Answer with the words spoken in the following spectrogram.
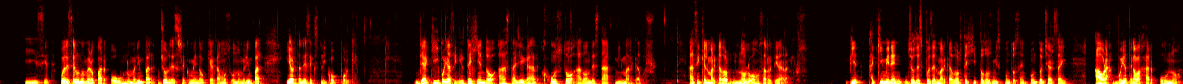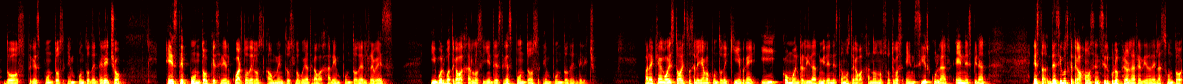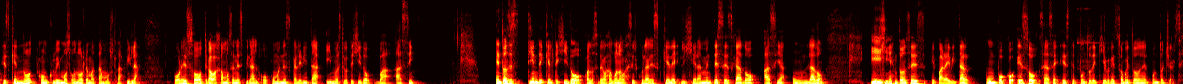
y 7. Puede ser un número par o un número impar. Yo les recomiendo que hagamos un número impar y ahorita les explico por qué. De aquí voy a seguir tejiendo hasta llegar justo a donde está mi marcador. Así que el marcador no lo vamos a retirar amigos. Bien, aquí miren, yo después del marcador tejí todos mis puntos en punto jersey. Ahora voy a trabajar 1, 2, 3 puntos en punto del derecho. Este punto, que sería el cuarto de los aumentos, lo voy a trabajar en punto del revés. Y vuelvo a trabajar los siguientes tres puntos en punto del derecho. ¿Para qué hago esto? Esto se le llama punto de quiebre y como en realidad, miren, estamos trabajando nosotros en circular, en espiral. decimos que trabajamos en círculo, pero la realidad del asunto es que no concluimos o no rematamos la fila. Por eso trabajamos en espiral o como en escalerita y nuestro tejido va así. Entonces tiende que el tejido cuando se trabaja con agujas circulares quede ligeramente sesgado hacia un lado y entonces eh, para evitar un poco eso se hace este punto de quiebre sobre todo en el punto jersey.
